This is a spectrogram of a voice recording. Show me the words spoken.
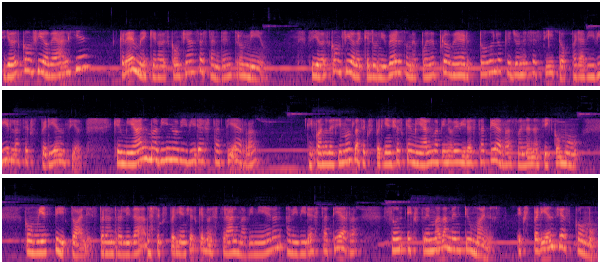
Si yo desconfío de alguien, créeme que la desconfianza está dentro mío. Si yo desconfío de que el universo me puede proveer todo lo que yo necesito para vivir las experiencias que mi alma vino a vivir a esta tierra, y cuando decimos las experiencias que mi alma vino a vivir a esta tierra, suenan así como, como muy espirituales, pero en realidad las experiencias que nuestra alma vinieron a vivir a esta tierra son extremadamente humanas. Experiencias como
